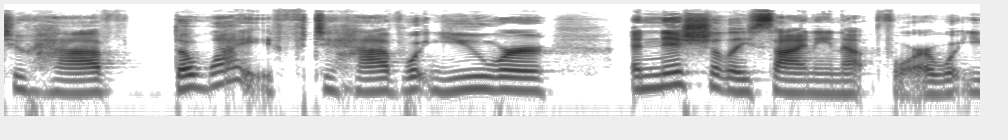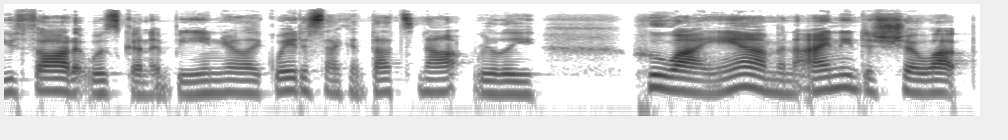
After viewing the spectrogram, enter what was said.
to have the wife to have what you were initially signing up for what you thought it was going to be. And you're like wait a second that's not really who i am. And i need to show up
